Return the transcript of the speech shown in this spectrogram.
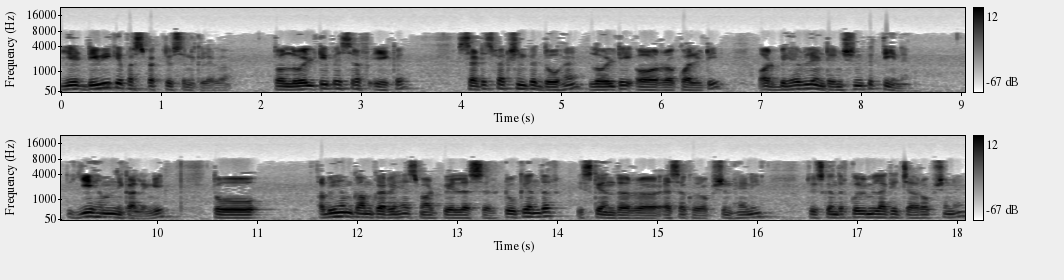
ये डीवी के परस्पेक्टिव से निकलेगा। तो लॉयल्टी पे सिर्फ़ एक है सेटिस्फैक्शन पे दो हैं लॉयल्टी और क्वालिटी और बिहेवियर इंटेंशन पे तीन है। तो ये हम निकालेंगे। तो अभी हम काम कर रहे हैं smart P L S two के अंदर, इसके अंदर ऐसा कोई ऑप्शन है नहीं। तो इसके अंदर कुल मिला के चार ऑप्शन है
